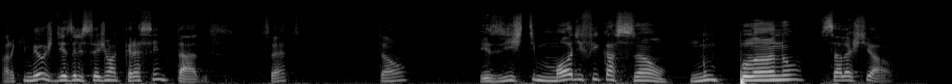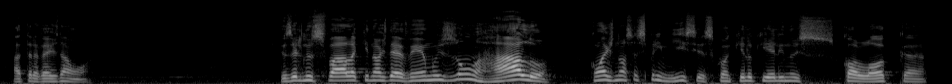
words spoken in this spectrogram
Para que meus dias eles sejam acrescentados certo? Então, existe modificação num plano celestial através da honra. Deus ele nos fala que nós devemos honrá-lo com as nossas primícias, com aquilo que ele nos coloca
